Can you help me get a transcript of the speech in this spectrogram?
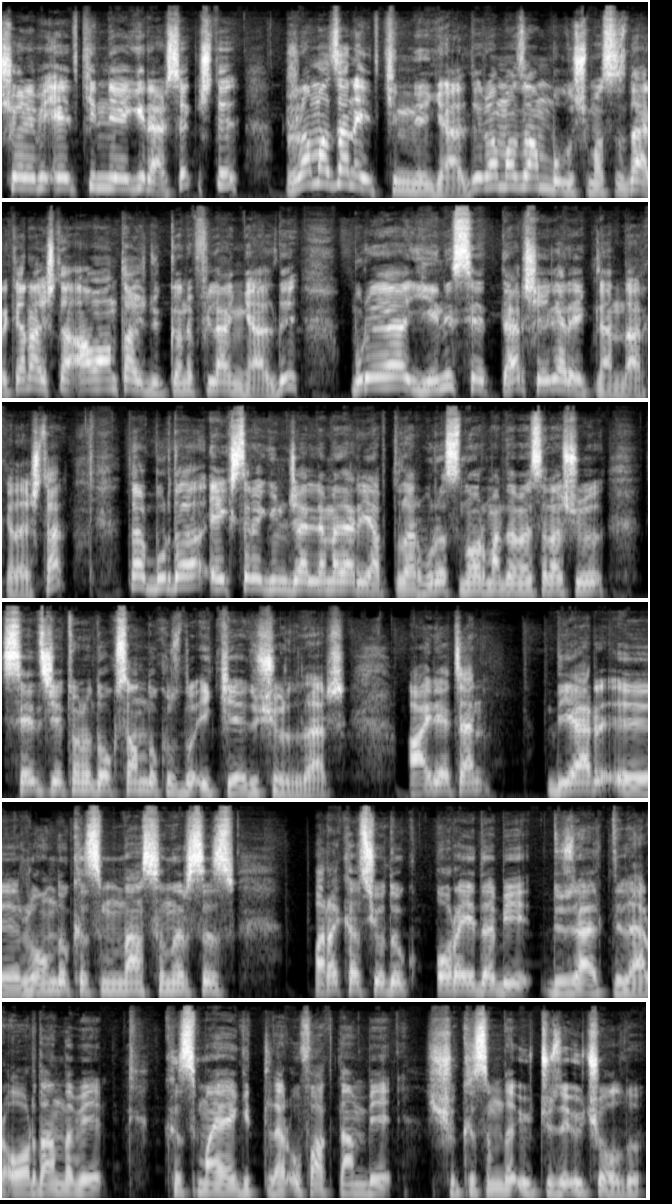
şöyle bir etkinliğe girersek işte Ramazan etkinliği geldi. Ramazan buluşması derken işte avantaj dükkanı falan geldi. Buraya yeni setler şeyler eklendi arkadaşlar. Tabi burada ekstra güncellemeler yaptılar. Burası normalde mesela şu set jetonu 99'du 2'ye düşürdüler. Ayrıca diğer e, rondo kısmından sınırsız para kasıyorduk. Orayı da bir düzelttiler. Oradan da bir kısmaya gittiler. Ufaktan bir şu kısımda 300'e 3 oldu.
